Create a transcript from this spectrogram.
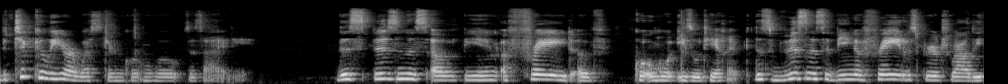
Particularly our Western quote unquote society. This business of being afraid of quote unquote esoteric. This business of being afraid of spirituality.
